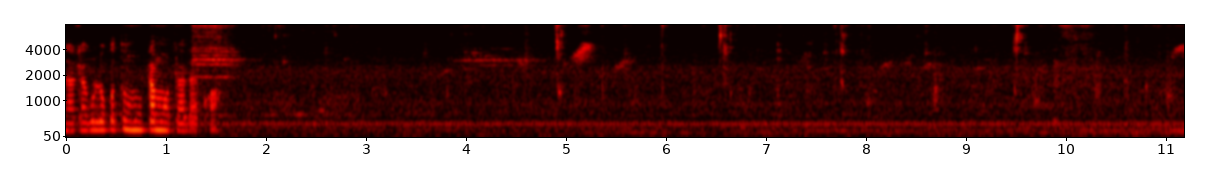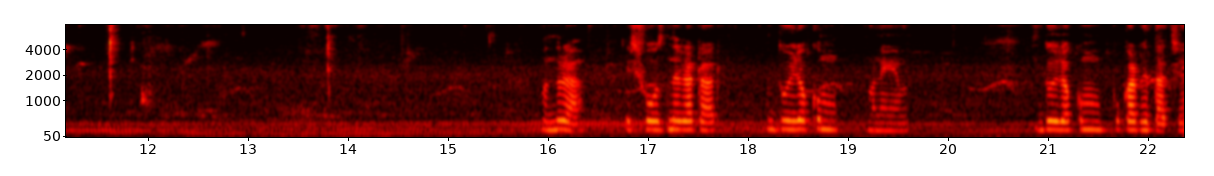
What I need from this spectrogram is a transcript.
ডাটাগুলো কত মোটা মোটা, দেখো। বন্ধুরা, এই সজনে ডাঁটার দুই রকম মানে দুই রকম প্রকারভেদ আছে।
